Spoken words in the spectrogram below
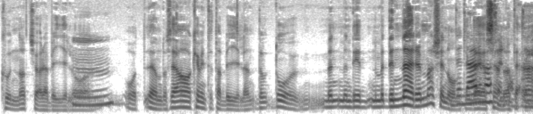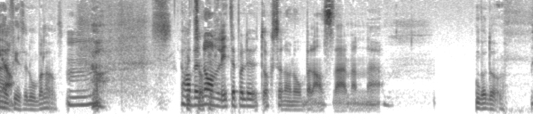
kunnat köra bil och, Mm. och ändå säga, ja, kan vi inte ta bilen? Då, då, men men det, det närmar sig någonting där närmar jag sig känner att det är, ja. finns en obalans. Ja, Jag har väl någon lite på lut också, någon obalans där, men eh, vadå?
